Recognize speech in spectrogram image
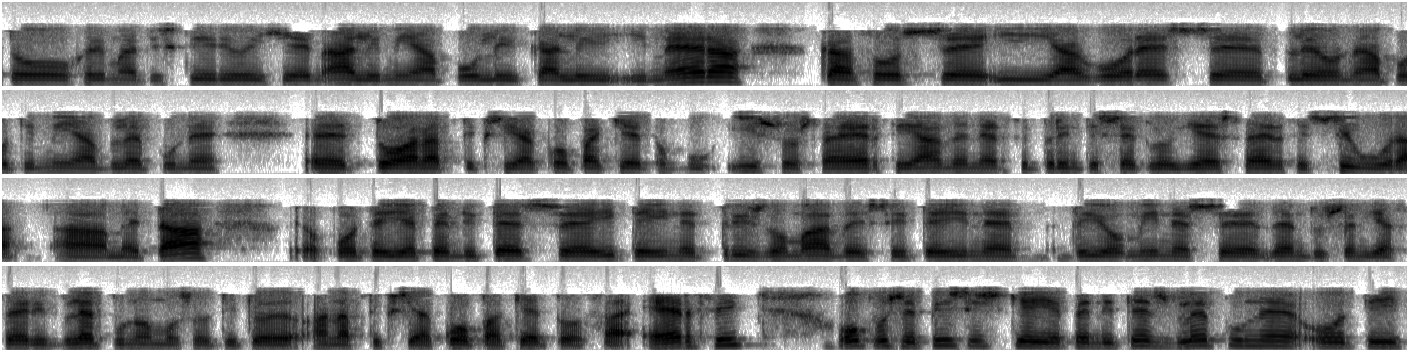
το χρηματιστήριο είχε άλλη μια πολύ καλή ημέρα καθώς οι αγορές πλέον από τη μία βλέπουν ε, το αναπτυξιακό πακέτο που ίσως θα έρθει, αν δεν έρθει πριν τις εκλογές, θα έρθει σίγουρα μετά. Οπότε οι επενδυτές ε, είτε είναι τρεις εβδομάδες είτε είναι δύο μήνες ε, δεν τους ενδιαφέρει. Βλέπουν όμως ότι το αναπτυξιακό πακέτο θα έρθει. Όπως επίσης και οι επενδυτές βλέπουν ότι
